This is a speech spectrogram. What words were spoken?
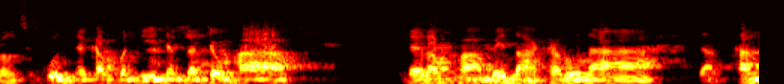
บางสกุลนะครับ วันนี้ทางด้านเจ้าภาพได้รับความเมตตากรุณา จากท่าน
